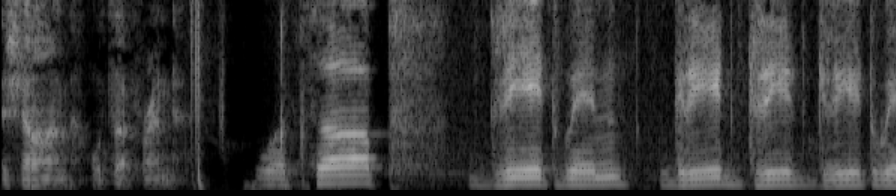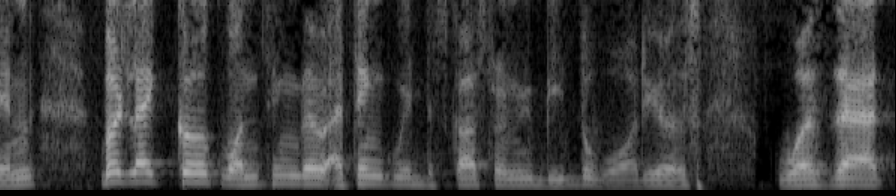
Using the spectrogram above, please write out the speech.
Ishan. What's up, friend? What's up? Great win. Great, great, great win. But like Kirk, one thing that I think we discussed when we beat the Warriors was that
